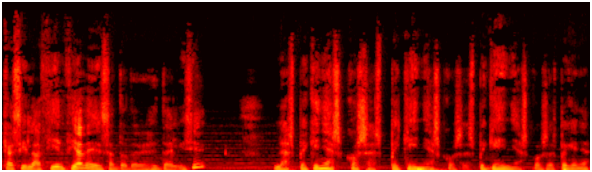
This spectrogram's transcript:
casi la ciencia de Santa Teresita de Lisieux. Las pequeñas cosas, pequeñas cosas, pequeñas cosas, pequeñas.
